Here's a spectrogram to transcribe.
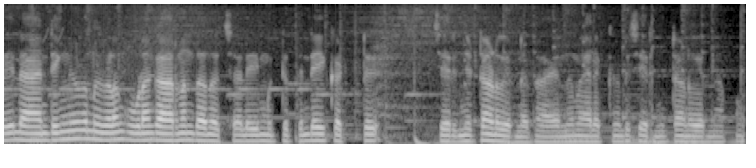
അപ്പോൾ ഈ ലാൻഡിങ് നീളം കൂടാൻ കാരണം എന്താണെന്ന് വെച്ചാൽ ഈ മുറ്റത്തിന്റെ ഈ കെട്ട് ചെരിഞ്ഞിട്ടാണ് വരുന്നത്. താഴേന്ന് മേലക്കൊണ്ട് ചെരിഞ്ഞിട്ടാണ് വരുന്നത്. അപ്പം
